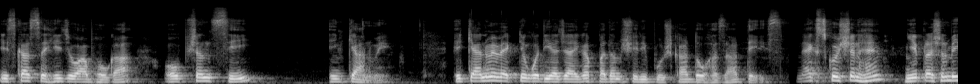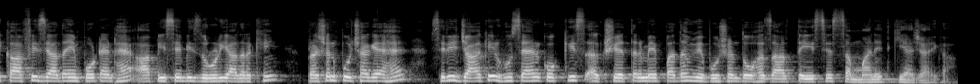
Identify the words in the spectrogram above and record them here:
इसका सही जवाब होगा ऑप्शन सी इक्यानवे। इक्यानवे व्यक्तियों को दिया जाएगा पद्मश्री पुरस्कार 2023 नेक्स्ट क्वेश्चन है, ये प्रश्न भी काफ़ी ज़्यादा इंपॉर्टेंट है, आप इसे भी ज़रूर याद रखें। प्रश्न पूछा गया है, श्री जाकिर हुसैन को किस क्षेत्र में पद्म विभूषण 2023 से सम्मानित किया जाएगा?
